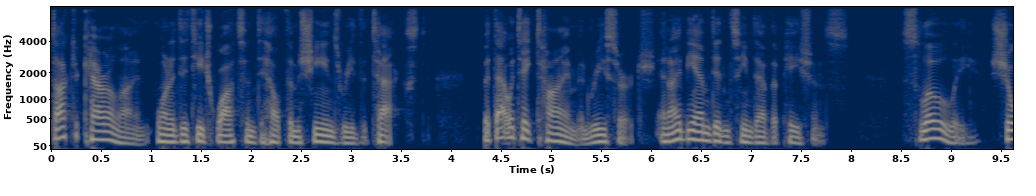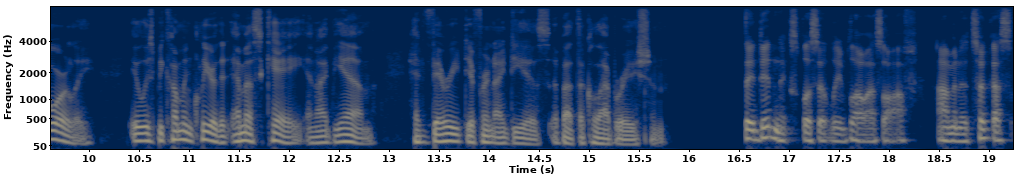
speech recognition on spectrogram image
Dr. Caroline wanted to teach Watson to help the machines read the text. But that would take time and research, and IBM didn't seem to have the patience. Slowly, surely, it was becoming clear that MSK and IBM had very different ideas about the collaboration. They didn't explicitly blow us off. Um, and it took us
